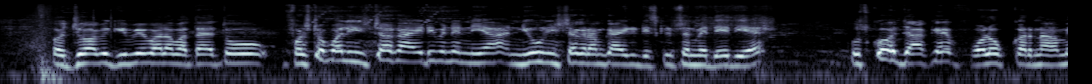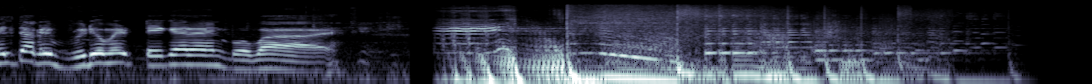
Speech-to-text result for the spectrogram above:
जो अभी गिवे वाला बताया तो फ़र्स्ट ऑफ़ ऑल इंस्टा का आईडी मैंने नया न्यू इंस्टाग्राम का आईडी डिस्क्रिप्शन में दे दिया है। उसको जाके फॉलो करना। मिलते हैं अगली वीडियो में। Take care and bye.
